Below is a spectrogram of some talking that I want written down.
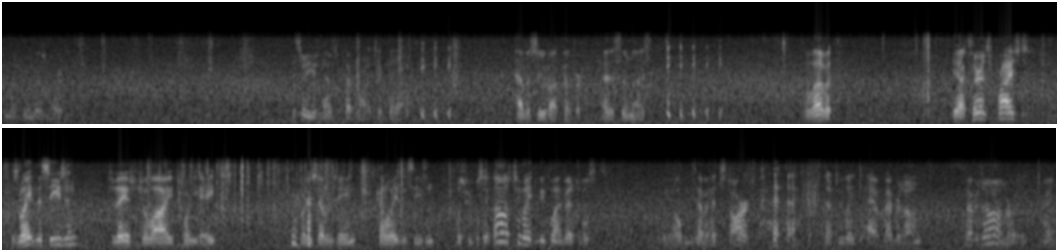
Too much room doesn't hurt. This one even has pepper on it, check that out. Havasu hot pepper. That is so nice. Love it. Yeah, clearance priced. It's late in the season. Today is July 28th, 2017. it's kind of late in the season. Most people say, oh, it's too late to be plant vegetables. Well, these have a head start. it's not too late to have peppers on them. Peppers are on them already, right?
